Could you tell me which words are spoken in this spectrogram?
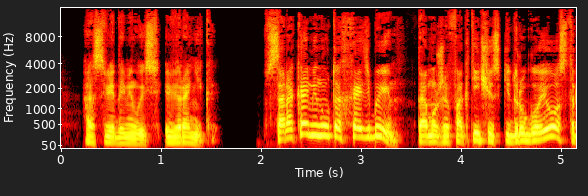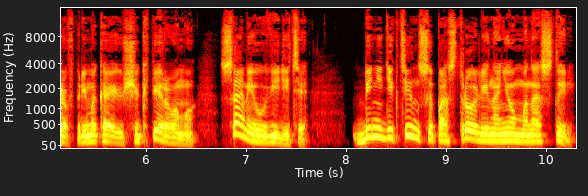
— осведомилась Вероника. В сорока минутах ходьбы, там уже фактически другой остров, примыкающий к первому, сами увидите. Бенедиктинцы построили на нем монастырь.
